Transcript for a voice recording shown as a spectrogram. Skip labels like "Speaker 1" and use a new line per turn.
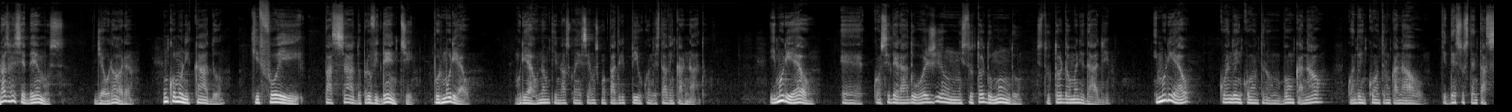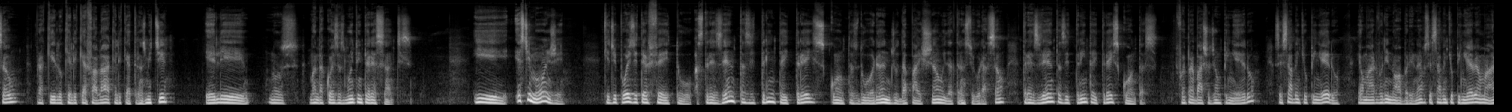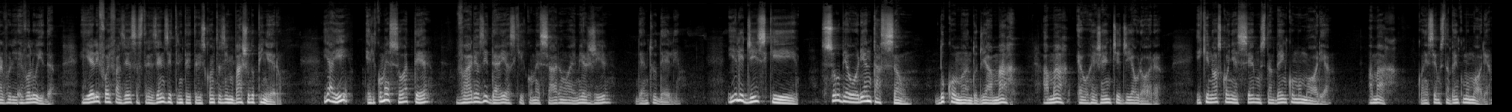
Nós recebemos de Aurora um comunicado que foi passado providente por Muriel. Muriel, não que nós conhecemos como Padre Pio quando estava encarnado. E Muriel é considerado hoje um instrutor do mundo, instrutor da humanidade. E Muriel, quando encontra um bom canal, quando encontra um canal que dê sustentação para aquilo que ele quer falar, que ele quer transmitir, ele nos manda coisas muito interessantes. E este monge, que depois de ter feito as 333 contas do orândio da paixão e da transfiguração, 333 contas, foi para baixo de um pinheiro. Vocês sabem que o pinheiro é uma árvore nobre, né? Vocês sabem que o pinheiro é uma árvore evoluída. E ele foi fazer essas 333 contas embaixo do pinheiro. E aí ele começou a ter várias ideias que começaram a emergir dentro dele. E ele diz que, sob a orientação do comando de Amar, Amar é o regente de Aurora, e que nós conhecemos também como Mória. Amar, conhecemos também como Mória.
